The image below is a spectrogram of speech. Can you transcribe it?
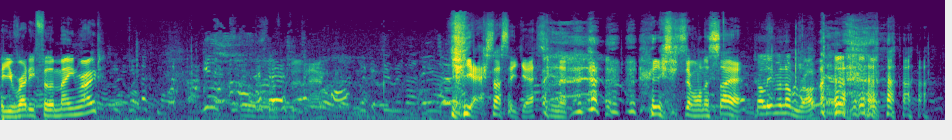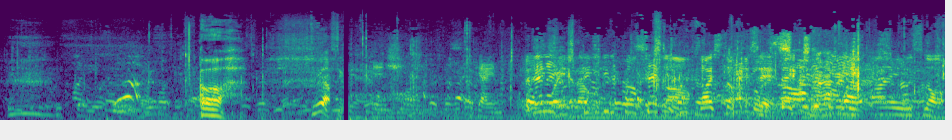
Are you ready for the main road? Yes, that's a yes, isn't it? you just don't want to say it. I'll leave my number up. Oh, Do we have to? It's not.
